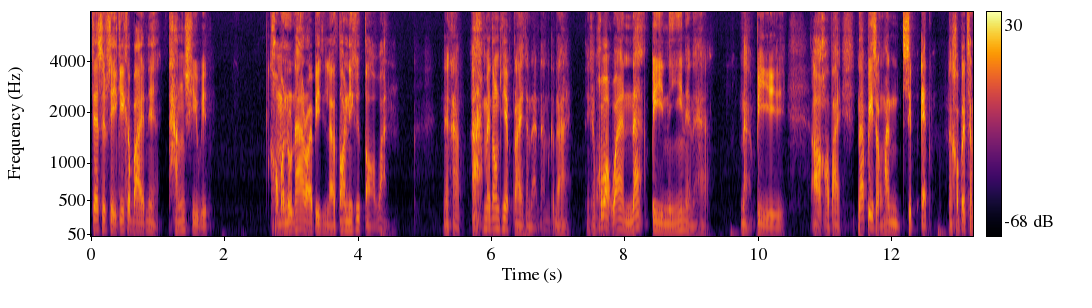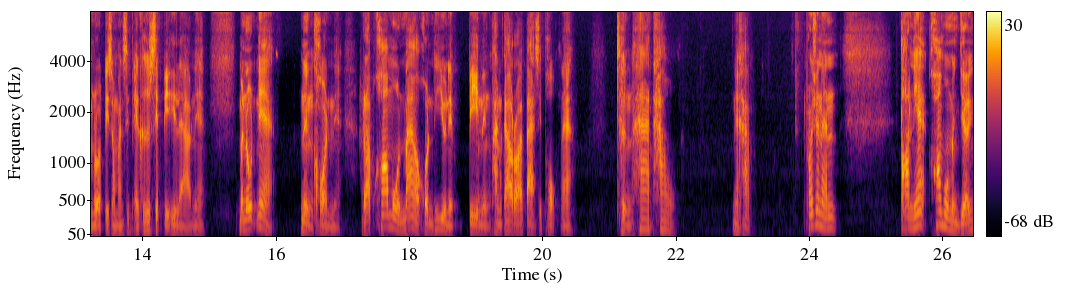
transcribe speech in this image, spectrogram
74กิกะไบต์เนี่ยทั้งชีวิตของมนุษย์ 500 ปีที่แล้ว ตอนนี้คือต่อวันนะครับอะไม่ต้องเทียบไกลขนาดนั้นก็ได้นะครับเขาบอกว่าณปีนี้เนี่ยนะฮะณปีอ่าขอไปณปี 2011เขาไปสำรวจปี 2011 ก็คือ 10 ปีที่แล้วเนี่ย มนุษย์เนี่ย หนึ่งคนเนี่ยรับข้อมูลมากกว่าคนที่อยู่ในปี1986นะถึง5เท่านะครับ เพราะฉะนั้นตอนนี้ข้อมูลมันเยอะจ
